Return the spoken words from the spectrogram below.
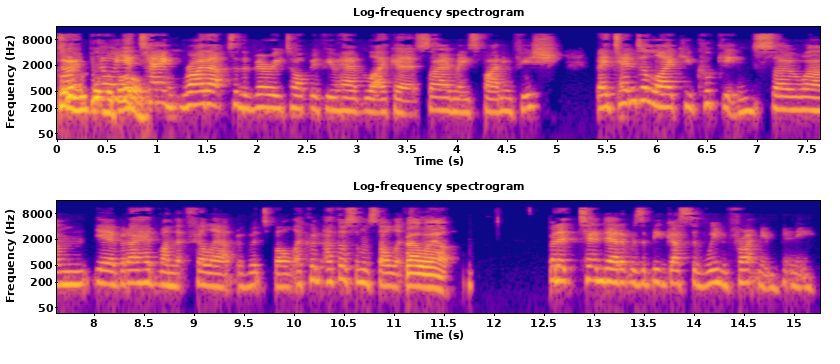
Don't fill your tank right up to the very top if you have like a Siamese fighting fish. They tend to like you cooking. So um yeah, but I had one that fell out of its bowl. I couldn't I thought someone stole it. Fell out. But it turned out it was a big gust of wind frightened him and he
